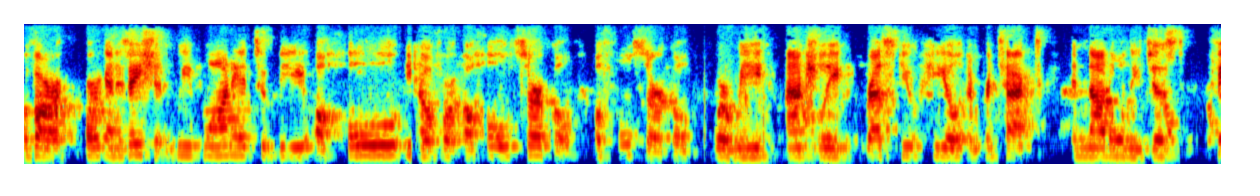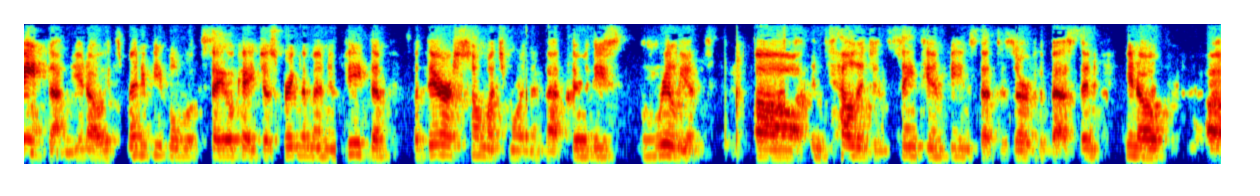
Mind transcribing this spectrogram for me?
of our organization. We want it to be a whole you know for a whole circle a full circle where we actually rescue heal and protect and not only just feed them you know. It's many people say okay just bring them in and feed them but they are so much more than that. They're these brilliant uh, intelligent sentient beings that deserve the best. And you know a,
